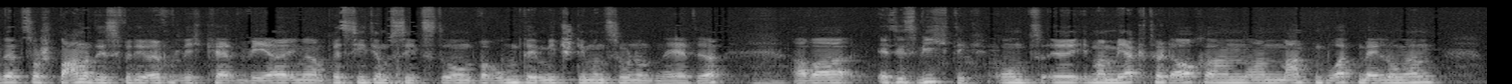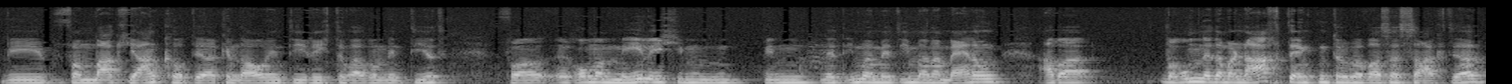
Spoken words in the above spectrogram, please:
nicht so spannend ist für die Öffentlichkeit, wer in einem Präsidium sitzt und warum die mitstimmen sollen und nicht. Ja? Aber es ist wichtig. Und äh, man merkt halt auch an, an manchen Wortmeldungen, wie von Marc Janko, der genau in die Richtung argumentiert, von Roman Mehl, ich bin nicht immer mit ihm einer Meinung, aber warum nicht einmal nachdenken darüber, was er sagt? Ja?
